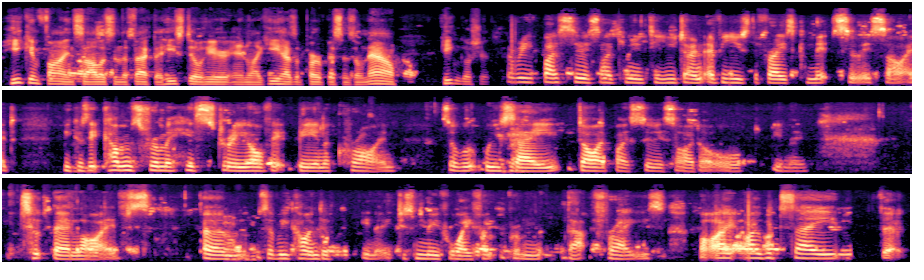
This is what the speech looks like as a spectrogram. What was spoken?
he can find solace in the fact that he's still here and like he has a purpose. And so now he can go shit. Read by suicide community, you don't ever use the phrase commit suicide because it comes from a history of it being a crime. So we say died by suicide or, you know, took their lives. Um, so we kind of, you know, just move away from, from that phrase. But I, I would say that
